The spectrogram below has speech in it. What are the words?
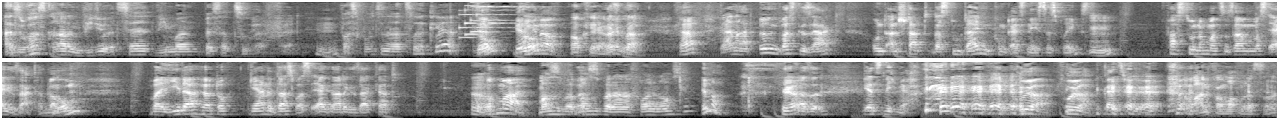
Also du hast gerade ein Video erzählt, wie man besser zuhört, Fred. Was wurde denn dazu erklärt? So? Ja, genau. Okay, alles klar. Ja? Der andere hat irgendwas gesagt und anstatt, dass du deinen Punkt als nächstes bringst, Mhm. fasst du nochmal zusammen, was er gesagt hat. Warum? Weil jeder hört doch gerne das, was er gerade gesagt hat. Ja. Nochmal. Machst du, es bei- machst du es bei deiner Freundin auch so? Immer. Ja? Also jetzt nicht mehr. früher, früher, ganz früher. Am Anfang machen wir das so. Ne?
